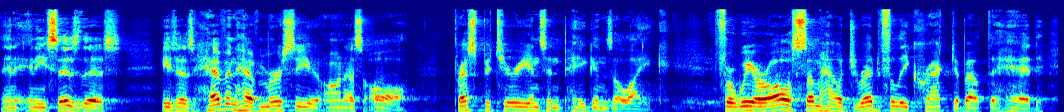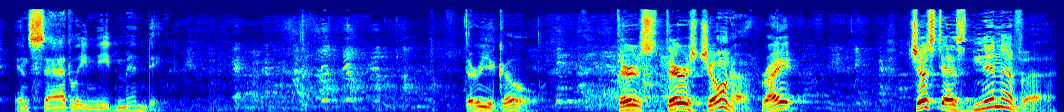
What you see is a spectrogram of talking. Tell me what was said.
And, and he says this He says, Heaven have mercy on us all, Presbyterians and pagans alike. For we are all somehow dreadfully cracked about the head and sadly need mending. There you go. There's, there's Jonah, right? Just as Nineveh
